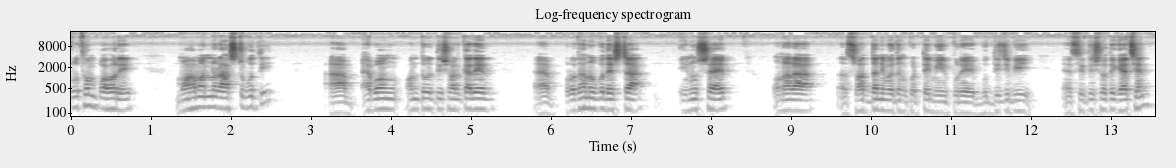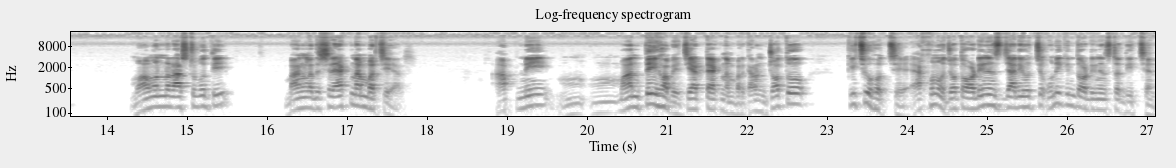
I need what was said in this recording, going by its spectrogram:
প্রথম প্রহরে মহামান্য রাষ্ট্রপতি এবং অন্তর্বর্তী সরকারের প্রধান উপদেষ্টা ইনুস সাহেব, ওনারা শ্রদ্ধা নিবেদন করতে মিরপুরে বুদ্ধিজীবী স্মৃতিসৌধে গেছেন। মহামান্য রাষ্ট্রপতি বাংলাদেশের এক নাম্বার চেয়ার। আপনি মানতেই হবে চেয়ারটা এক নাম্বার কারণ যত কিছু হচ্ছে, এখনও যত অর্ডিন্যান্স জারি হচ্ছে, উনি কিন্তু অর্ডিন্যান্সটা দিচ্ছেন।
